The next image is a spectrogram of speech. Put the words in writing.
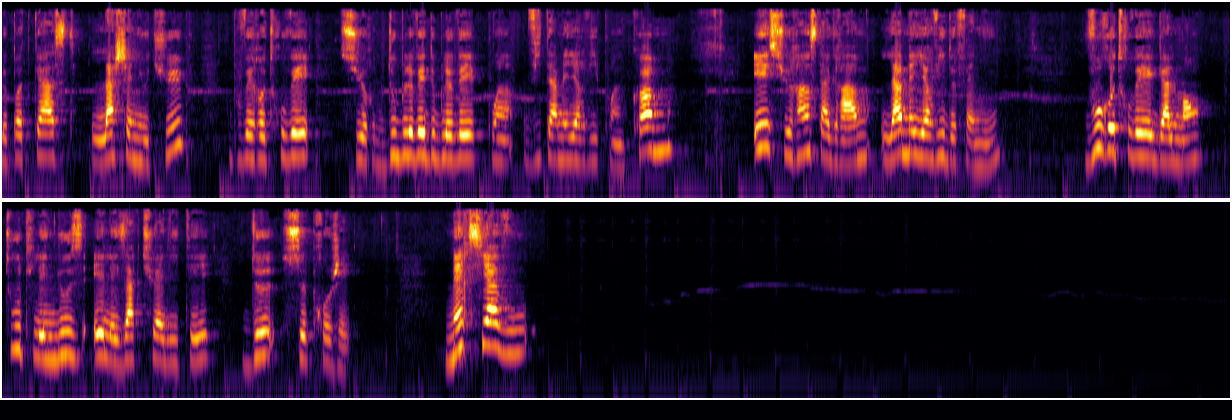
le podcast, la chaîne YouTube. Vous pouvez retrouver sur www.vitameilleurvie.com et sur Instagram, la meilleure vie de Fanny. Vous retrouvez également toutes les news et les actualités de ce projet. Merci à vous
